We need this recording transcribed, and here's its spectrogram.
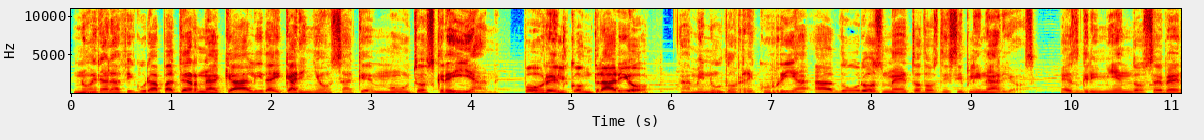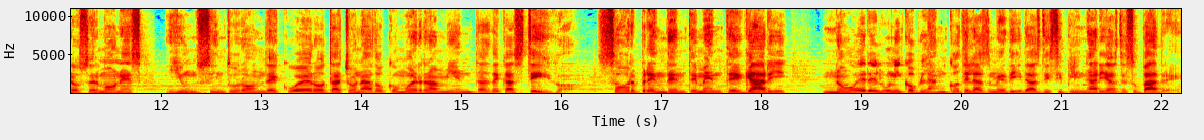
no era la figura paterna cálida y cariñosa que muchos creían. Por el contrario, a menudo recurría a duros métodos disciplinarios, esgrimiendo severos sermones y un cinturón de cuero tachonado como herramienta de castigo. Sorprendentemente, Gary no era el único blanco de las medidas disciplinarias de su padre.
